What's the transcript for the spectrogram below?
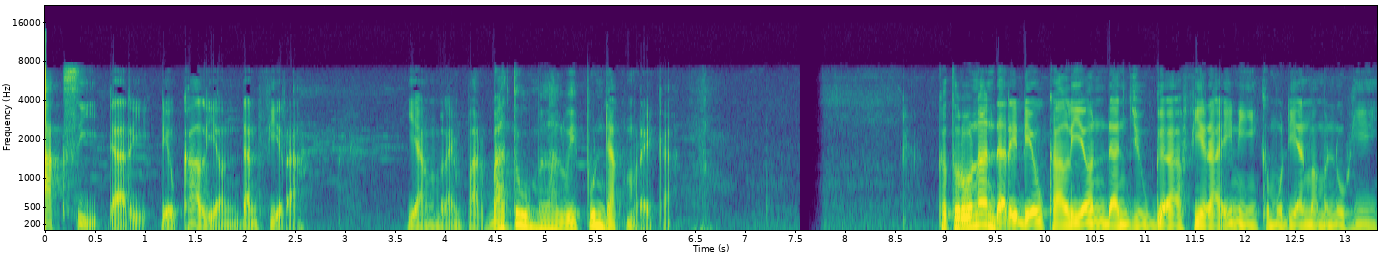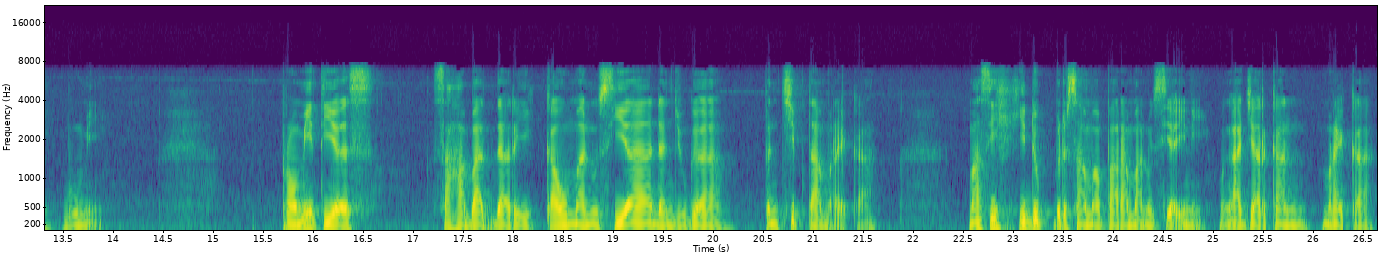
aksi dari Deukalion dan Vira yang melempar batu melalui pundak mereka. Keturunan dari Deukalion dan juga Vira ini kemudian memenuhi bumi. Prometheus, sahabat dari kaum manusia dan juga pencipta mereka, masih hidup bersama para manusia ini, mengajarkan mereka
